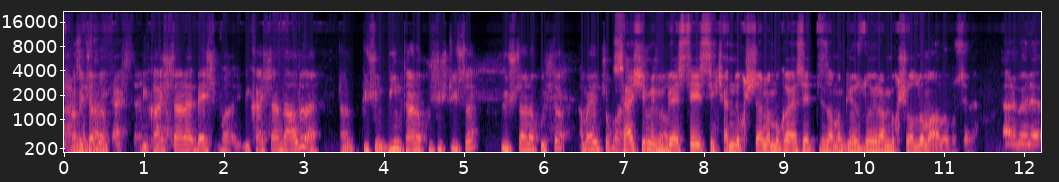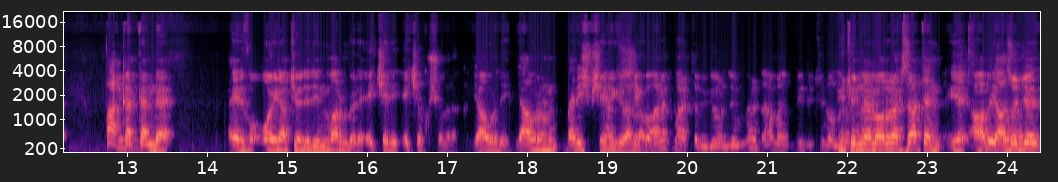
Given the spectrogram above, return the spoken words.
Tabii canım. Birkaç tane. birkaç tane 5 birkaç tane de aldı da yani düşün 1000 tane kuş uçtuysa 3 tane kuşta ama en çok Sen şimdi bir besteysin. Kendi kuşlarına mukayese ettiğin zaman göz doyuran bir kuş oldu mu abi bu sene? Yani böyle hakikaten de herif oynatıyor dediğin var mı böyle ekeli, eke kuş olarak? Yavru değil. Yavrunun ben hiçbir şeyine Yani güvenmem fişek abi. olarak var tabii gördüğüm var da ama bir bütün olarak. Bütünleme daha- olarak zaten e, abi az önce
